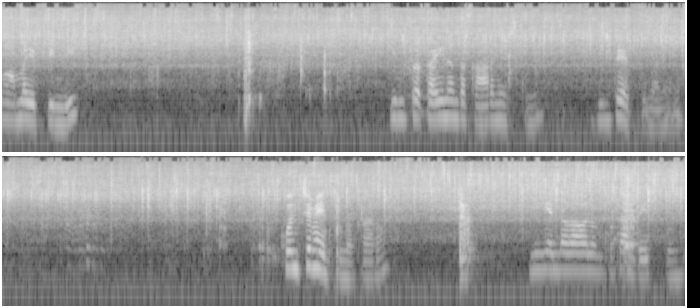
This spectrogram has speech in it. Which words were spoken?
మా అమ్మ చెప్పింది. ఇంత తగినంత కారం వేసుకుని ఇంత వేస్తున్నా నేను. కొంచెమే వేసుకున్నా కారం. మీకు ఎంత కావాలనుకుంటే అంత వేసుకోండి.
